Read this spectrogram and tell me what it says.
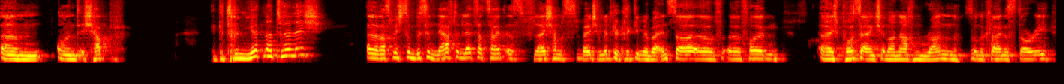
Ähm, und ich habe getrainiert natürlich. Äh, was mich so ein bisschen nervt in letzter Zeit ist, vielleicht haben es welche mitgekriegt, die mir bei Insta äh, äh, folgen. Äh, ich poste eigentlich immer nach dem Run so eine kleine Story.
